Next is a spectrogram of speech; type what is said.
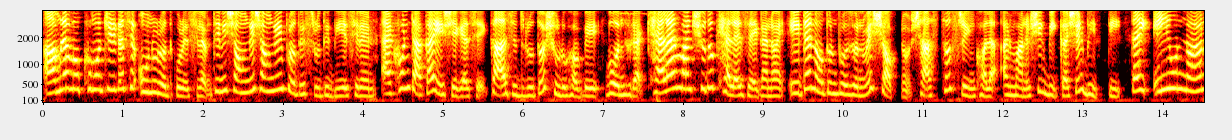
আমরা মুখ্যমন্ত্রীর কাছে অনুরোধ করেছিলাম। তিনি সঙ্গে সঙ্গেই প্রতিশ্রুতি দিয়েছিলেন। এখন টাকা এসে গেছে। কাজ দ্রুত শুরু হবে। বন্ধুরা, খেলার মাঠ শুধু খেলার জায়গা নয়, এটা নতুন প্রজন্মের স্বপ্ন। স্বাস্থ্য, শৃঙ্খলা আর মানসিক বিকাশের ভিত্তি। তাই এই উন্নয়ন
